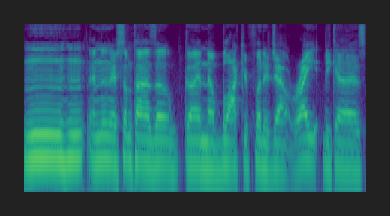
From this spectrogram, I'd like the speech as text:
Mm-hmm. And then there's sometimes they'll go ahead and they'll block your footage outright because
